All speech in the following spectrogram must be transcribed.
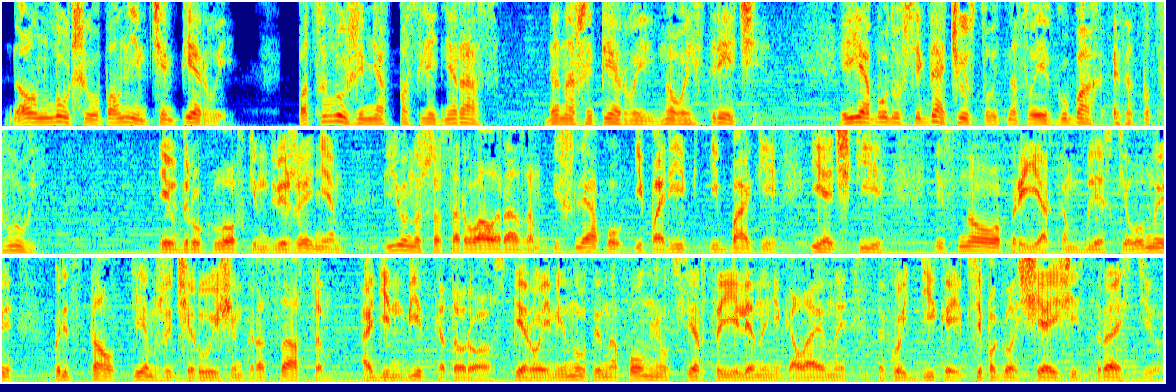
но он лучше выполним, чем первый. Поцелуй же меня в последний раз до нашей первой новой встречи, и я буду всегда чувствовать на своих губах этот поцелуй. И вдруг ловким движением юноша сорвал разом и шляпу, и парик, и баки, и очки, и снова при ярком блеске луны предстал тем же чарующим красавцем, один вид которого с первой минуты наполнил сердце Елены Николаевны такой дикой, всепоглощающей страстью.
